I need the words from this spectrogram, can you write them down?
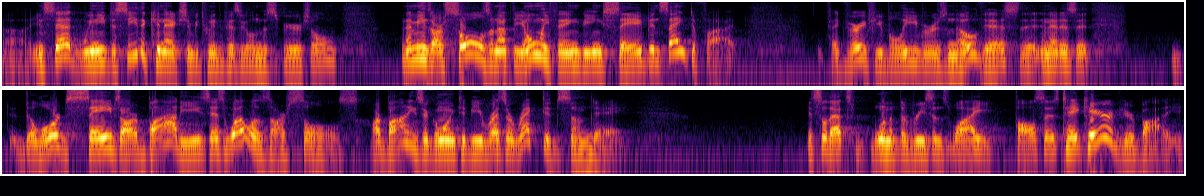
Uh, instead, we need to see the connection between the physical and the spiritual. And that means our souls are not the only thing being saved and sanctified. In fact, very few believers know this, and that is that the Lord saves our bodies as well as our souls. Our bodies are going to be resurrected someday. And so that's one of the reasons why Paul says, take care of your body.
